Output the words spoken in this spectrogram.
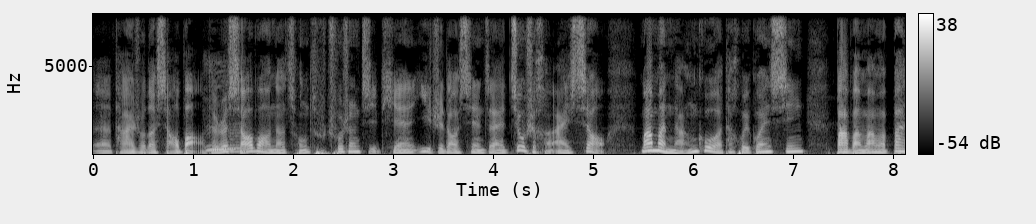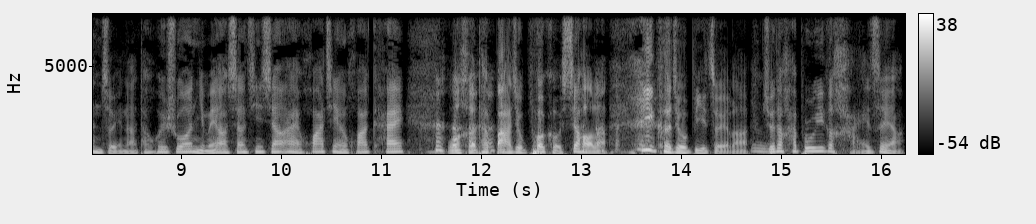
呃，他还说到小宝，他说小宝呢，从出生几天一直到现在就是很爱笑，妈妈难过他会关心，爸爸妈妈拌嘴呢，他会说你们要相亲相爱，花见花开。我和他爸就破口笑了，立刻就闭嘴了，觉得还不如一个孩子呀。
